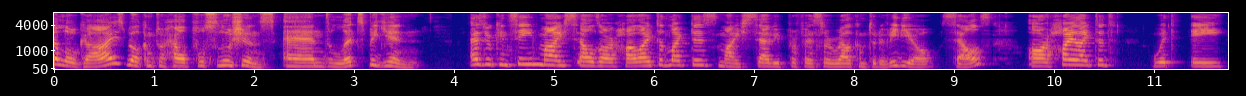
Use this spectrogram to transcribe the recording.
Hello guys, welcome to Helpful Solutions, and let's begin. As you can see, my cells are highlighted like this. My Savvy Professor Welcome to the Video cells are highlighted with a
